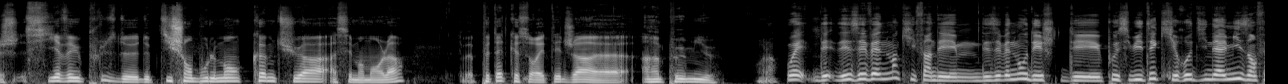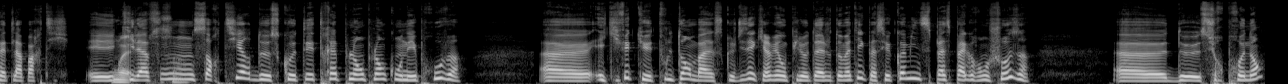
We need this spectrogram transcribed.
s'il y avait eu plus de, de, petits chamboulements comme tu as à ces moments-là, eh ben, peut-être que ça aurait été déjà euh, un peu mieux. Voilà. Ouais, des, des événements qui, enfin des, des événements ou des, des possibilités qui redynamisent en fait la partie et qui la font sortir de ce côté très plan-plan qu'on éprouve. Euh, et qui fait que tu es tout le temps, bah, ce que je disais, qui revient au pilotage automatique, parce que comme il ne se passe pas grand-chose euh, de surprenant,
